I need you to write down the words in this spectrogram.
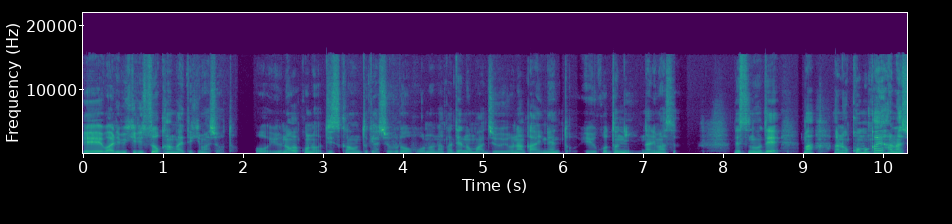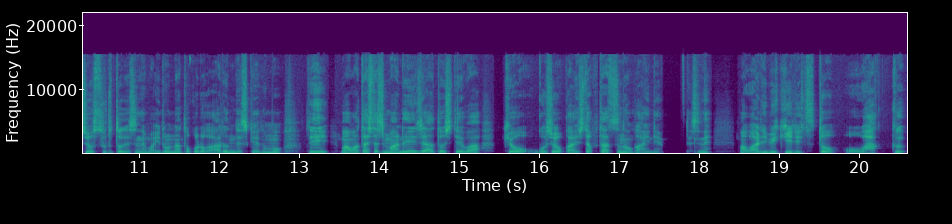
えー、割引率を考えていきましょうというのが、このディスカウントキャッシュフロー法の中でのまあ重要な概念ということになります。ですので、まあ、あの、細かい話をするとですね、まあ、いろんなところがあるんですけれども、ぜひ、まあ、私たちマネージャーとしては、今日ご紹介した2つの概念ですね、まあ、割引率とワック、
